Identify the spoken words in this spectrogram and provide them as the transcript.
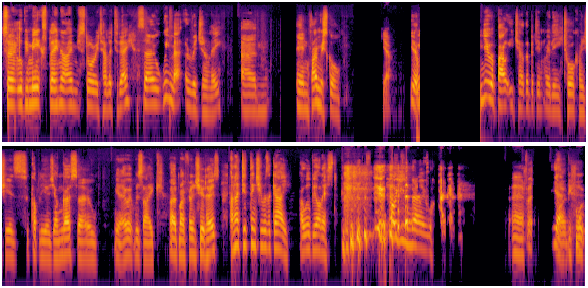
so it will be me explaining. I'm your storyteller today. So we met originally um, in primary school. Yeah. You know, knew about each other, but didn't really talk when she is a couple of years younger. So you know, it was like I had my friend, she had hers, and I did think she was a guy. I will be honest. oh, you know. Uh, But, yeah. Yeah. before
